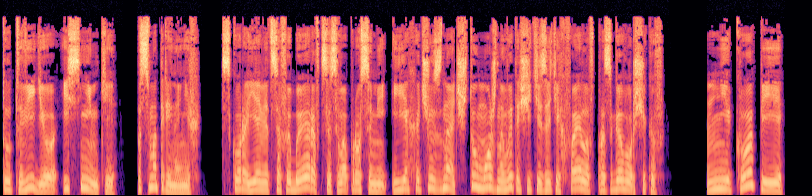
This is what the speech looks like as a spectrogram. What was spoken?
Тут видео и снимки, посмотри на них. Скоро явятся ФБРовцы с вопросами, и я хочу знать, что можно вытащить из этих файлов про заговорщиков. Не копии,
